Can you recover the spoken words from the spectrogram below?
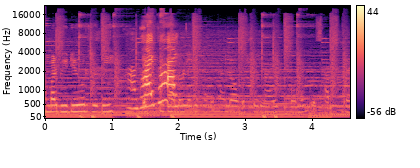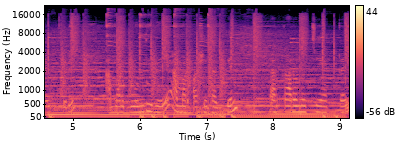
আমার ভিডিওর যদি ভালো লেগে থাকে তাহলে অবশ্যই লাইক কমেন্ট ও সাবস্ক্রাইব করে আমার বন্ধু হয়ে আমার পাশে থাকবেন। তার কারণ হচ্ছে একটাই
